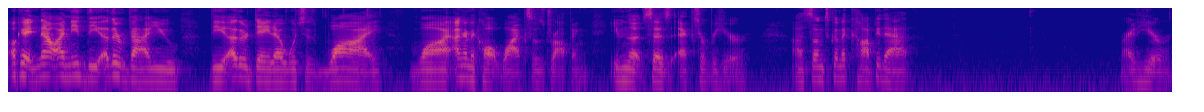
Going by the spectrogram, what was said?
Okay, now I need the other value, the other data, which is y. y. I'm going to call it y because it was dropping, even though it says x over here. Uh, so I'm just going to copy that right here,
